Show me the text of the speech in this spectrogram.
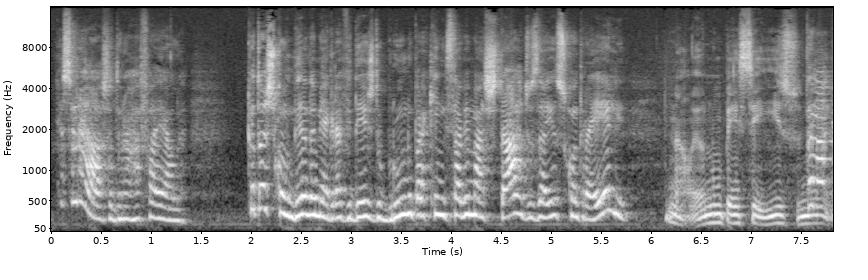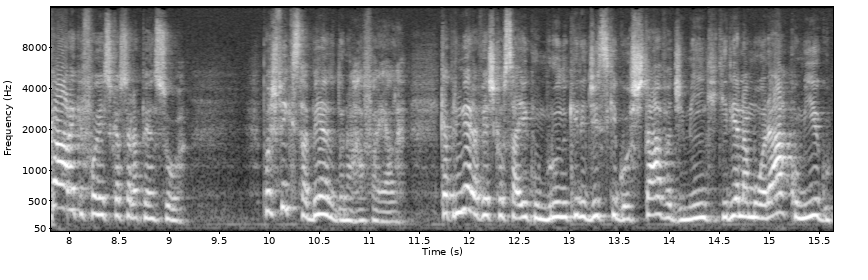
O que a senhora acha, dona Rafaela? Que eu tô escondendo a minha gravidez do Bruno pra quem sabe mais tarde usar isso contra ele? Não, eu não pensei isso. Tá nem... na cara que foi isso que a senhora pensou. Pois fique sabendo, dona Rafaela, que a primeira vez que eu saí com o Bruno, que ele disse que gostava de mim, que queria namorar comigo,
